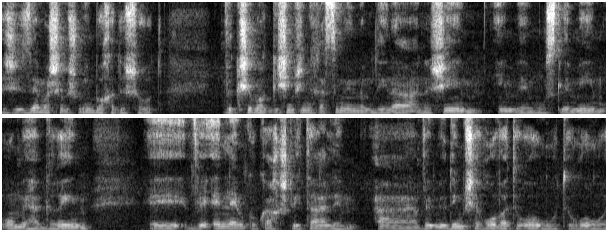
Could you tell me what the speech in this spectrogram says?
ושזה מה שהם שומעים בחדשות, וכשמרגישים שנכנסים למדינה אנשים, הם מוסלמים או מהגרים, אה, ואין להם כל כך שליטה עליהם, אה, והם יודעים שרוב הטרור הוא טרור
